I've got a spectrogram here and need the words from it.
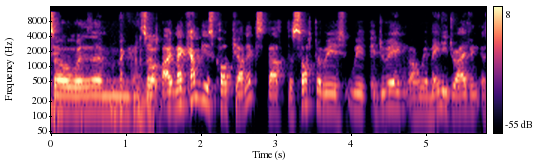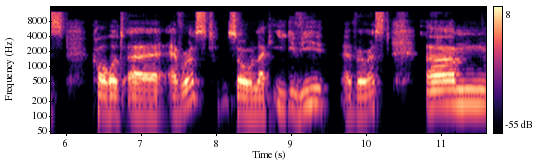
So, um, so my, my company is called Pionix, but the software we we're doing or we're mainly driving is called uh, Everest. So like EV Everest, um,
